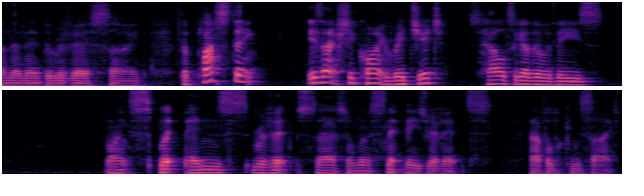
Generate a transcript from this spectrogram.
and then the reverse side. The plastic is actually quite rigid. It's held together with these like split pins, rivets there, so I'm going to snip these rivets and have a look inside.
